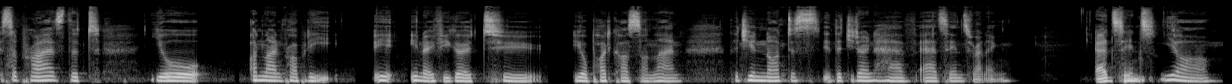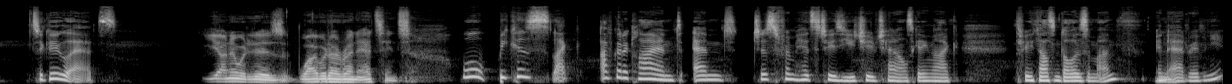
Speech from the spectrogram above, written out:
surprised that your online property, y- you know, if you go to your podcasts online, that you're not just that you don't have AdSense running. AdSense. Yeah. So Google Ads. Yeah, I know what it is. Why would I run AdSense? Well, because like I've got a client and just from hits to his YouTube channel is getting like $3,000 a month in ad revenue.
